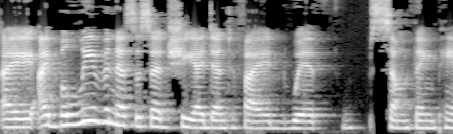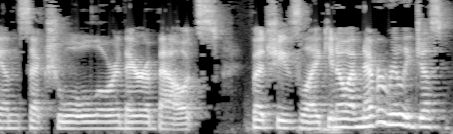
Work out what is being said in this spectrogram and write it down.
I, I believe Vanessa said she identified with something pansexual or thereabouts. But she's like, you know, I've never really just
